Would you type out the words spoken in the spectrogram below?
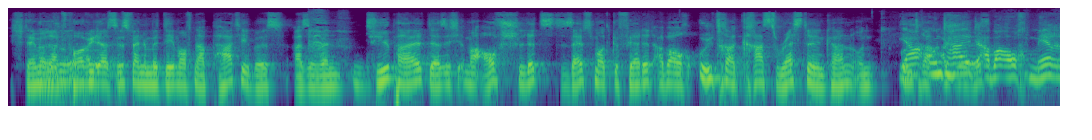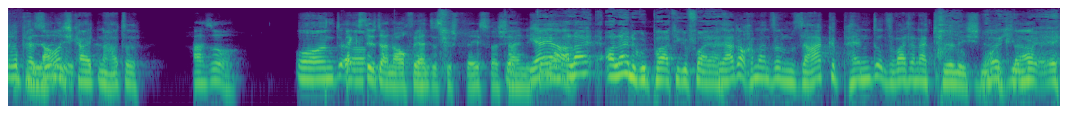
Ich stelle mir gerade Also- vor, wie das ist, wenn du mit dem auf einer Party bist. Also wenn ein Typ halt, der sich immer aufschlitzt, Selbstmord gefährdet, aber auch ultra krass wresteln kann und Ja, und halt ist. aber auch mehrere. Persönlichkeiten hatte. Ach so. Und äh, Wechselt dann auch während des Gesprächs wahrscheinlich. Ja, ja. hat allein, alleine gut Party gefeiert. er hat auch immer in so einem Sarg gepennt und so weiter, natürlich. Ne, boah, klar. Junge, ey.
